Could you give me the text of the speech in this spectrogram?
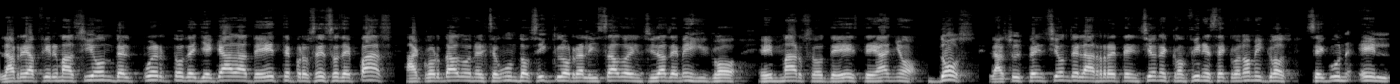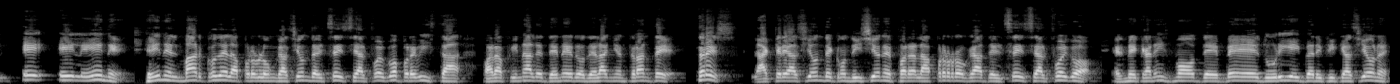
la reafirmación del puerto de llegada de este proceso de paz acordado en el segundo ciclo realizado en Ciudad de México en marzo de este año. Dos, la suspensión de las retenciones con fines económicos según el ELN en el marco de la prolongación del cese al fuego prevista para finales de enero del año entrante. Tres, la creación de condiciones para la prórroga del cese al fuego, el mecanismo de veeduría y verificación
